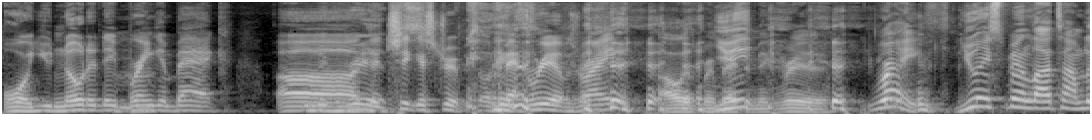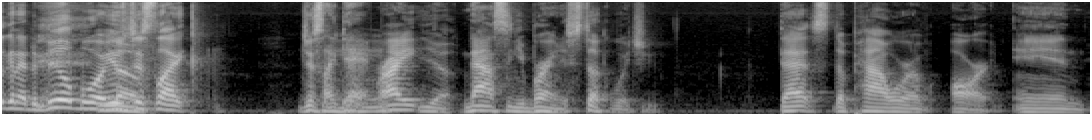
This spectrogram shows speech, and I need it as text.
or you know that they're mm-hmm. bringing back uh, the chicken strips or the McRibs, right? Always bring You back the McRib. right. You ain't spend a lot of time looking at the billboard. It was just like, just like that, mm-hmm. right? Yeah. Now it's in your brain. It's stuck with you. That's the power of art, and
